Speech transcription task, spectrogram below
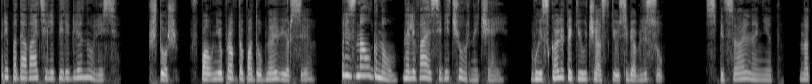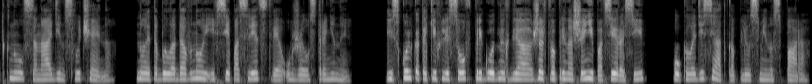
Преподаватели переглянулись. «Что ж, вполне правдоподобная версия», — признал гном, наливая себе черный чай. «Вы искали такие участки у себя в лесу?» «Специально нет наткнулся на один случайно, но это было давно, и все последствия уже устранены. И сколько таких лесов, пригодных для жертвоприношений по всей России? Около десятка, плюс-минус пара.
